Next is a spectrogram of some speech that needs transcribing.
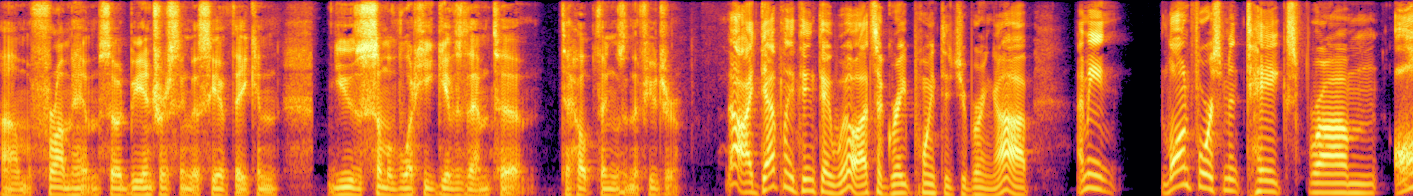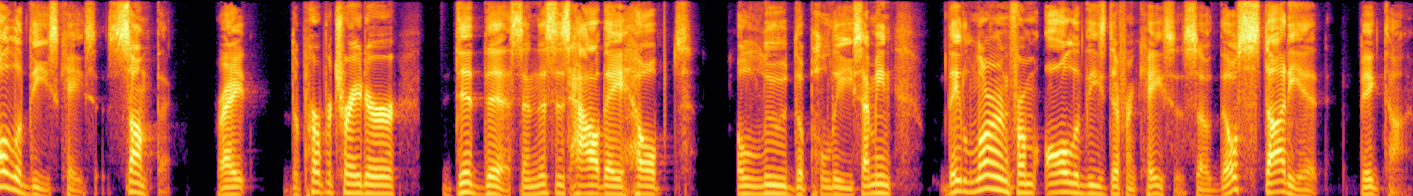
um, from him. So it'd be interesting to see if they can use some of what he gives them to to help things in the future. No, I definitely think they will. That's a great point that you bring up. I mean, law enforcement takes from all of these cases something, right? The perpetrator did this, and this is how they helped elude the police. I mean, they learn from all of these different cases, so they'll study it big time.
